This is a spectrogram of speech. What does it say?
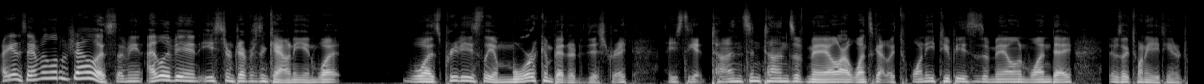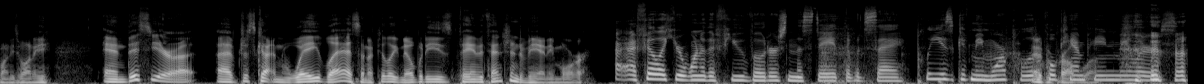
I gotta say, I'm a little jealous. I mean, I live in Eastern Jefferson County in what was previously a more competitive district. I used to get tons and tons of mail. I once got like 22 pieces of mail in one day. It was like 2018 or 2020. And this year, uh, I've just gotten way less, and I feel like nobody's paying attention to me anymore. I feel like you're one of the few voters in the state that would say, please give me more political campaign mailers.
